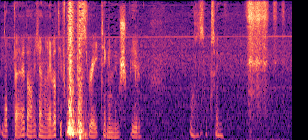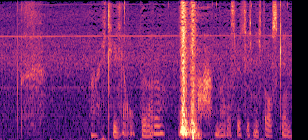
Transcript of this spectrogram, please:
Wobei, da habe ich ein relativ gutes Rating in dem Spiel. Also so gesehen. Ah, ich glaube... Ah, na, das wird sich nicht ausgehen.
